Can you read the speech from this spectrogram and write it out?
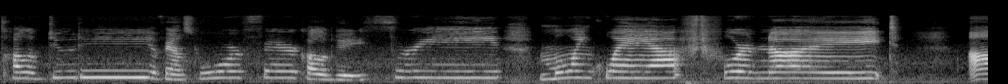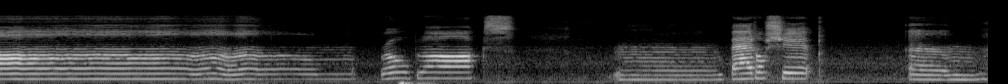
Call of Duty, Advanced Warfare, Call of Duty 3, Minecraft, Fortnite, um, Roblox, um, Battleship, um,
